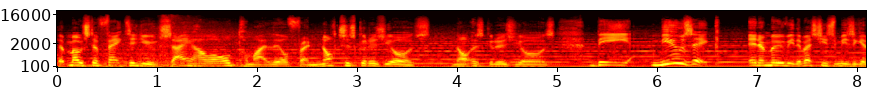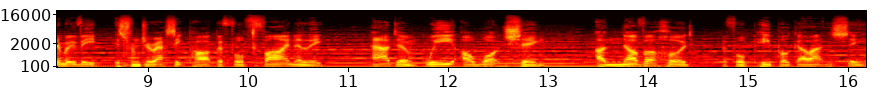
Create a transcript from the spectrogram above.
that most affected you say hello to my little friend, not as good as yours, not as good as yours. The music in a movie, the best use of music in a movie is from Jurassic Park before finally, Adam, we are watching Anuvahood before people go out and see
